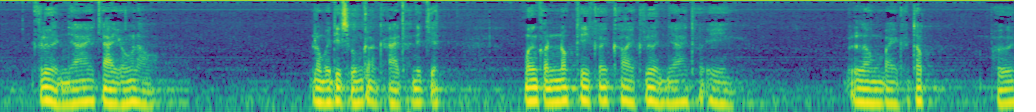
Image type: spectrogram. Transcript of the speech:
ๆเคลื่อนย้ายใจของเรา ลงไปที่ศูนย์กลางกายฐานที่เจ็ดเหมือนคนนกที่ค่อยๆ เคลื่อนย้ายตัวเอง ลงไปกระทบพื้น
